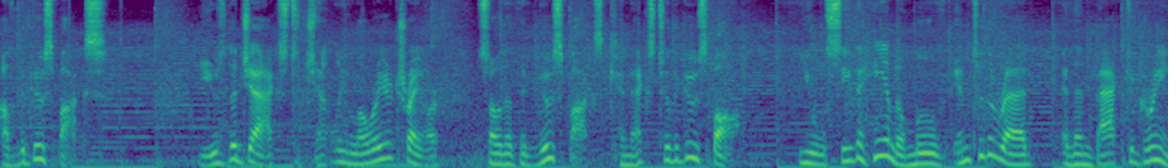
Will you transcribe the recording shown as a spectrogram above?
of the goose box. Use the jacks to gently lower your trailer so that the goose box connects to the goose ball. You will see the handle move into the red and then back to green.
